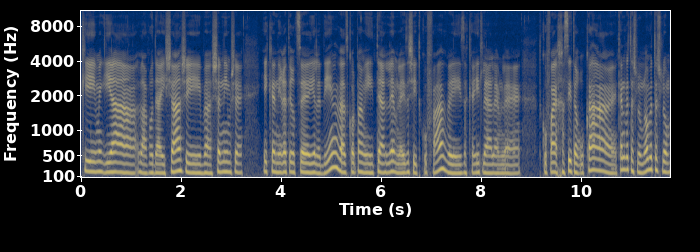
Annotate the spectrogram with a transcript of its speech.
כי היא מגיעה לעבודה אישה שהיא בשנים שהיא כנראה תרצה ילדים, ואז כל פעם היא תיעלם לאיזושהי תקופה, והיא זכאית להיעלם לתקופה יחסית ארוכה, כן בתשלום, לא בתשלום.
